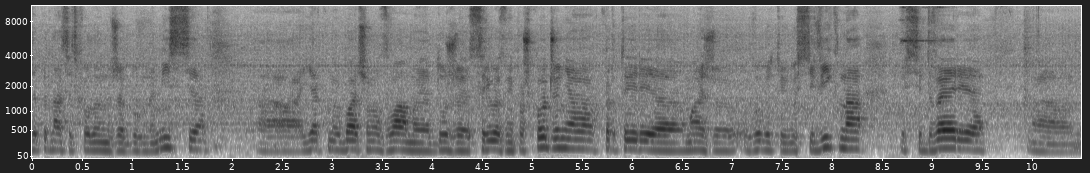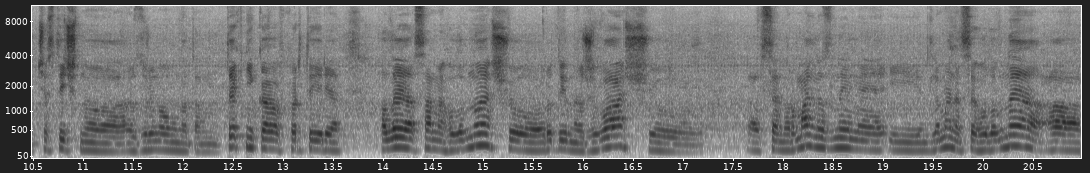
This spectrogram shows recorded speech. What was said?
За 15 хвилин вже був на місці. Як ми бачимо з вами, дуже серйозні пошкодження в квартирі, майже вибиті усі вікна, усі двері. Частично зруйнована там техніка в квартирі. Але саме головне, що родина жива, що все нормально з ними. І для мене це головне. А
